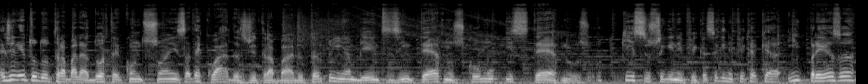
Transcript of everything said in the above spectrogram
É direito do trabalhador ter condições adequadas de trabalho, tanto em ambientes internos como externos. O que isso significa? Significa que a empresa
